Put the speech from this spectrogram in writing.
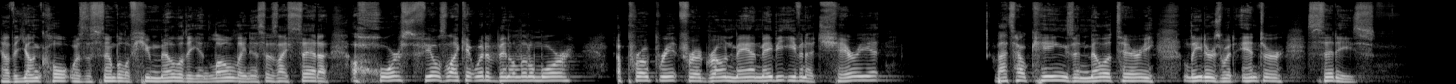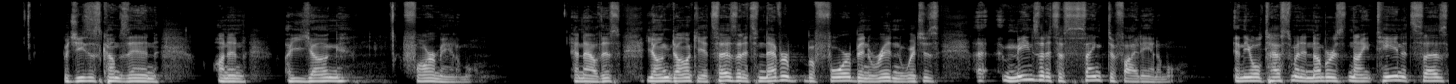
Now, the young colt was a symbol of humility and lowliness. As I said, a, a horse feels like it would have been a little more appropriate for a grown man, maybe even a chariot. That's how kings and military leaders would enter cities. But Jesus comes in on an, a young farm animal. And now this young donkey, it says that it's never before been ridden, which is, uh, means that it's a sanctified animal. In the Old Testament, in Numbers 19, it says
